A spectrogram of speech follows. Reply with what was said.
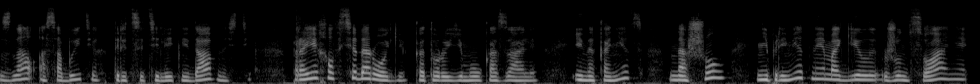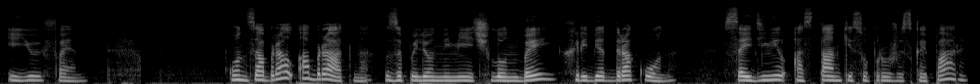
знал о событиях 30-летней давности, проехал все дороги, которые ему указали, и, наконец, нашел неприметные могилы Жунсуаня и Юйфэн. Он забрал обратно запыленный меч Лунбэй, хребет дракона, соединил останки супружеской пары,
